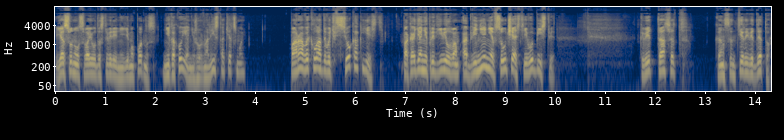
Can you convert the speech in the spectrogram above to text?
Я сунул свое удостоверение ему под нос. «Никакой я не журналист, отец мой. Пора выкладывать все как есть, пока я не предъявил вам обвинение в соучастии в убийстве. Tacet consentire videtur,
